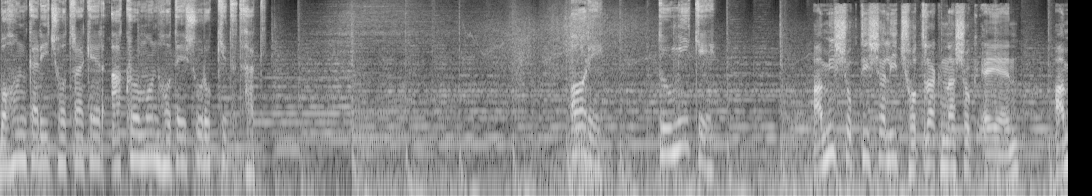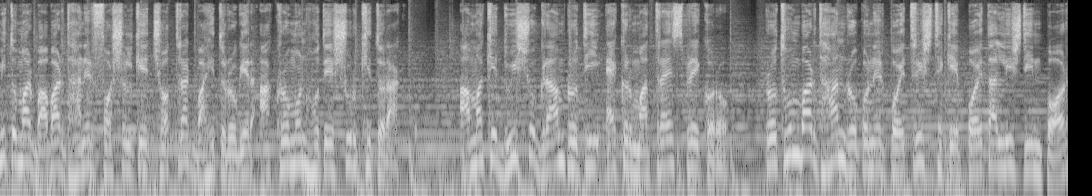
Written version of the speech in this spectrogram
বহনকারী ছত্রাকের আক্রমণ হতে সুরক্ষিত থাকে। অরে তুমি কে? আমি শক্তিশালী ছত্রাকনাশক এএন আমি তোমার বাবার ধানের ফসলকে ছত্রাকবাহিত রোগের আক্রমণ হতে সুরক্ষিত রাখব আমাকে দুইশো গ্রাম প্রতি একর মাত্রায় স্প্রে করো। প্রথমবার ধান রোপণের ৩৫ থেকে ৪৫ দিন পর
